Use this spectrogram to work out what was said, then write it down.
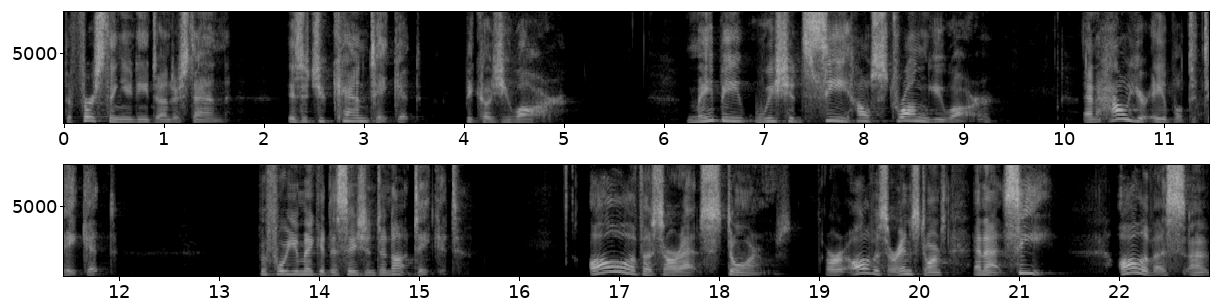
the first thing you need to understand is that you can take it because you are. Maybe we should see how strong you are and how you're able to take it before you make a decision to not take it. All of us are at storms or all of us are in storms and at sea. All of us, uh,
